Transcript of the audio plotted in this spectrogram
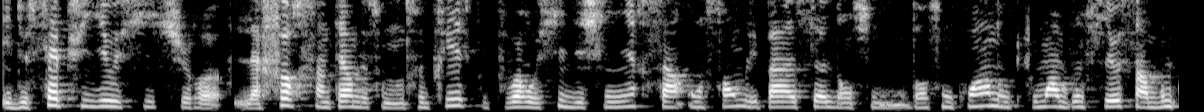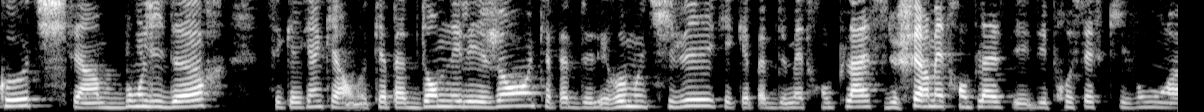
et de s'appuyer aussi sur la force interne de son entreprise pour pouvoir aussi définir ça ensemble et pas seul dans son dans son coin. Donc pour moi, un bon CEO, c'est un bon coach, c'est un bon leader c'est quelqu'un qui est capable d'emmener les gens, capable de les remotiver, qui est capable de mettre en place, de faire mettre en place des, process qui vont euh,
